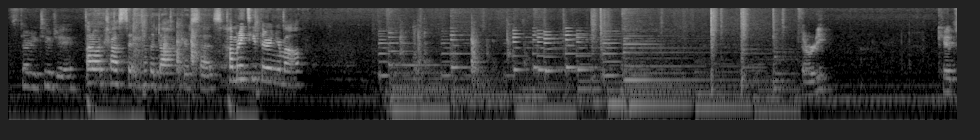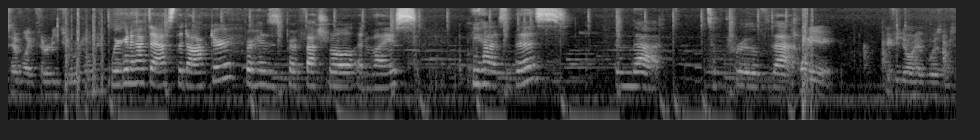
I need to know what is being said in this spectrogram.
It's 32, Jay. I don't trust it until the doctor says. How many teeth are in your mouth? Thirty. Kids have like thirty-two or something. We're gonna have to ask the doctor for his professional advice. He has this and that to prove that. Twenty-eight. If you don't have wisdom teeth.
